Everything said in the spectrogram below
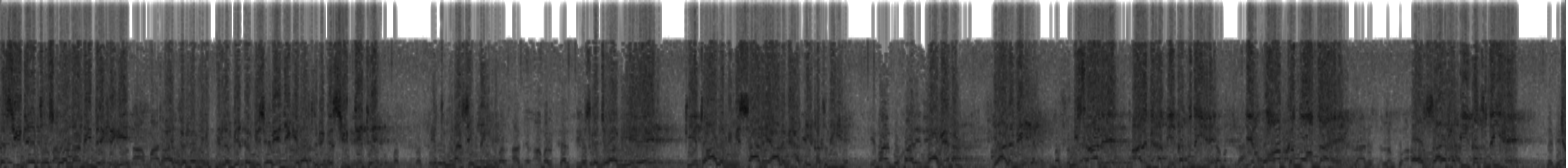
گسیٹے تو اس کو اللہ نہیں دیکھیں گے۔ حضرت عمر نے اتنی لمبی قمیض پہنی کے راستے بھی گسیٹتے تھے یہ تو مناسب نہیں ہے۔ عمل کرتی اس کا جواب یہ ہے کہ یہ تو عالمی مثال ہے عالمی حقیقت نہیں ہے۔ امام بخاری خواب ہے نا؟ یہ عالمی مثال ہے، عالمی حقیقت نہیں ہے۔ یہ خواب کا معاملہ ہے۔ اور ظاہر حقیقت نہیں ہے جو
